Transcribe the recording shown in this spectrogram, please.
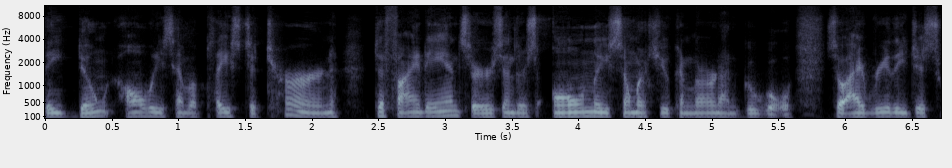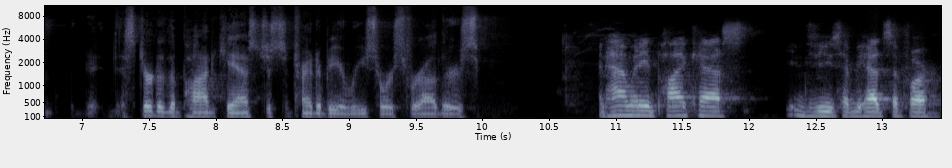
they don't always have a place to turn to find answers and there's only so much you can learn on google so i really just uh, started the podcast just to try to be a resource for others and how many podcast interviews uh, have you had so far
